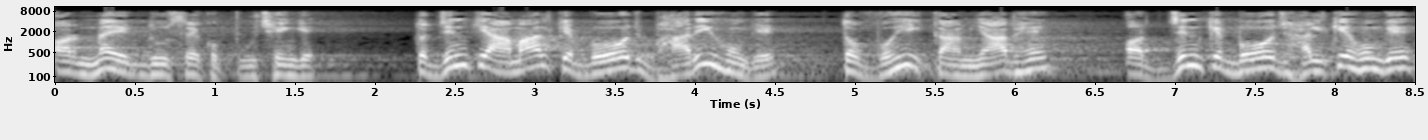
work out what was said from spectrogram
और न एक दूसरे को पूछेंगे। तो जिनके अमाल के बोझ भारी होंगे तो वही कामयाब हैं, और जिनके बोझ हल्के होंगे,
